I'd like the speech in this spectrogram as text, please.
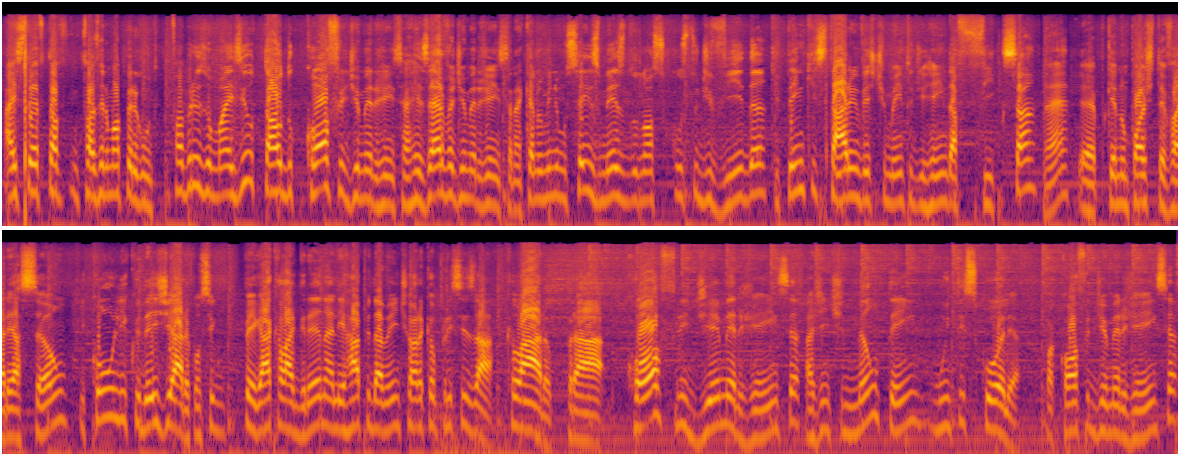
A Steph está fazendo uma pergunta. Fabrício, mas e o tal do cofre de emergência, a reserva de emergência, né? Que é no mínimo seis meses do nosso custo de vida, que tem que estar o investimento de renda fixa, né? É, porque não pode ter variação. E com liquidez diária, eu consigo pegar aquela grana ali rapidamente a hora que eu precisar. Claro, para cofre de emergência, a gente não tem muita escolha. Para cofre de emergência,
